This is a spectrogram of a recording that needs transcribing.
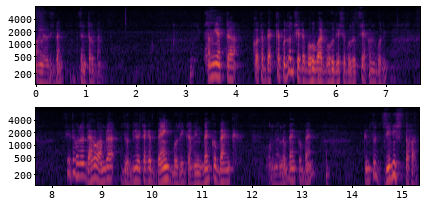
বাংলাদেশ ব্যাংক সেন্ট্রাল ব্যাংক আমি একটা কথা ব্যাখ্যা করলাম, সেটা বহুবার বহু দেশে বলেছি এখন বলি। সেটা হলো, দেখো, আমরা যদিও এটাকে ব্যাংক বলি, গ্রামীণ ব্যাংকও ব্যাংক অন্যান্য ব্যাংকও ব্যাংক কিন্তু জিনিস তফাৎ,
